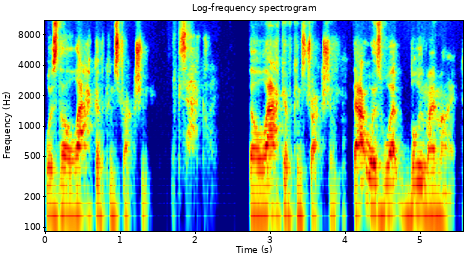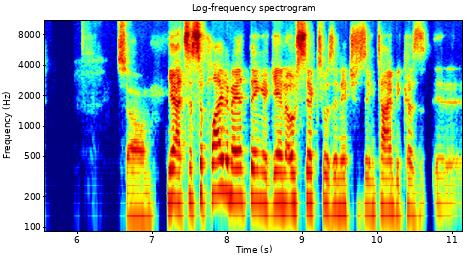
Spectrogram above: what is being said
was the lack of construction Exactly. The lack of construction. That was what blew my mind. So Yeah, it's a supply demand thing. Again, 06 was an interesting time because, uh,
